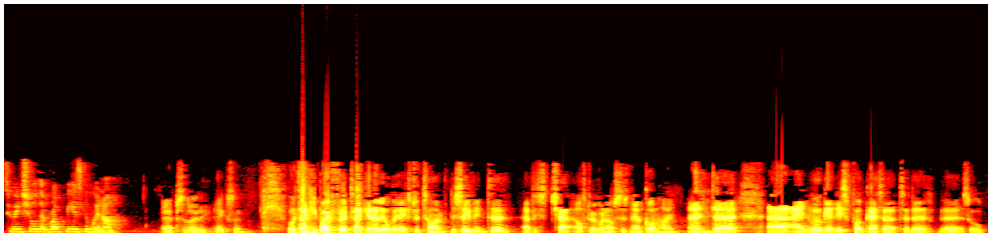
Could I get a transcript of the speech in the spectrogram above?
to ensure that rugby is the winner. Absolutely, excellent. Well, thank you both for taking a little bit extra time this evening to have this chat after everyone else has now gone home, and uh, uh, and we'll get this podcast out to the uh, sort of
